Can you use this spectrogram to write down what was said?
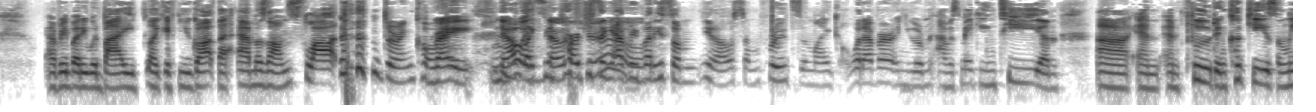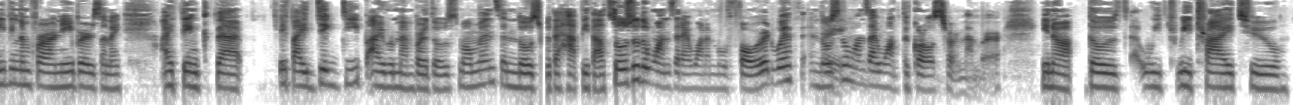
Everybody would buy like if you got the Amazon slot during COVID, right? No, like be so purchasing true. everybody some, you know, some fruits and like whatever. And you were, I was making tea and uh, and and food and cookies and leaving them for our neighbors. And I, I think that if I dig deep, I remember those moments and those are the happy thoughts. Those are the ones that I want to move forward with. And those right. are the ones I want the girls to remember. You know, those we, we try to,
